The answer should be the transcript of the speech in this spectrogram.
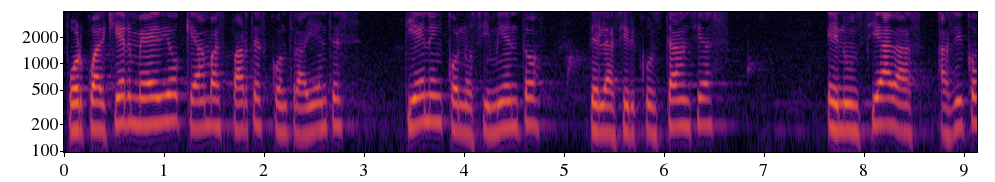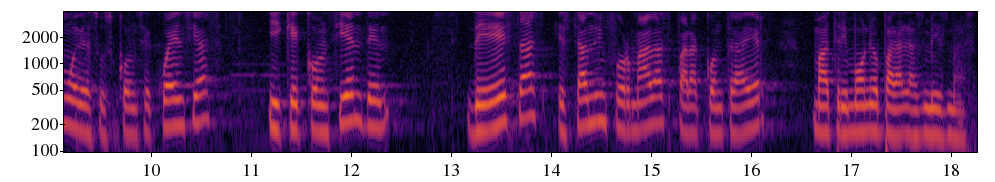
por cualquier medio que ambas partes contrayentes tienen conocimiento de las circunstancias enunciadas, así como de sus consecuencias, y que consienten de estas estando informadas para contraer matrimonio para las mismas.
